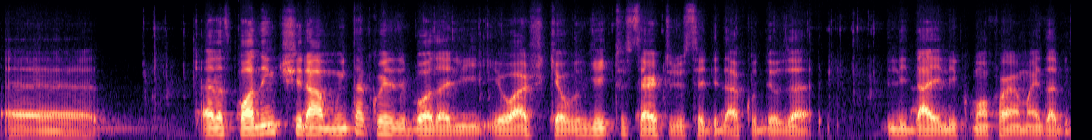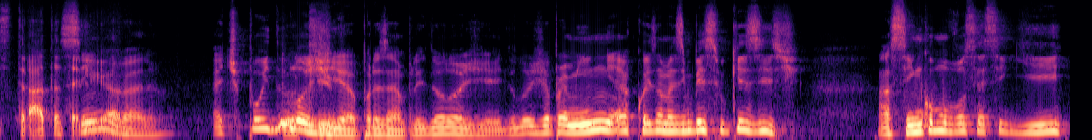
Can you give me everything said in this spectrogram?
é, elas podem tirar muita coisa de boa dali. Eu acho que é o jeito certo de você lidar com Deus é lidar ele com uma forma mais abstrata, tá Sim, ligado? velho. É tipo ideologia, por exemplo. Ideologia. Ideologia pra mim é a coisa mais imbecil que existe. Assim como você seguir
